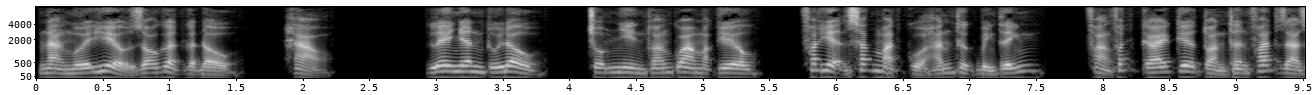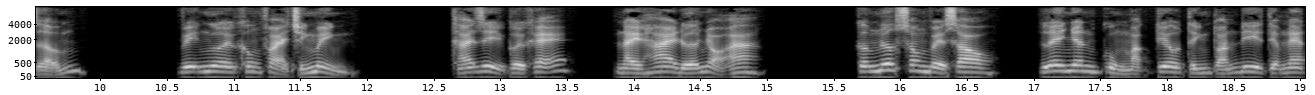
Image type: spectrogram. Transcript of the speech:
nàng mới hiểu rõ gật gật đầu, hảo. Lê Nhân túi đầu, trộm nhìn thoáng qua mặc tiêu, phát hiện sắc mặt của hắn thực bình tĩnh, phảng phất cái kia toàn thân phát ra giấm. Vị người không phải chính mình. Thái dị cười khẽ, này hai đứa nhỏ a. Cơm nước xong về sau, Lê Nhân cùng mặc tiêu tính toán đi tiệm nét.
